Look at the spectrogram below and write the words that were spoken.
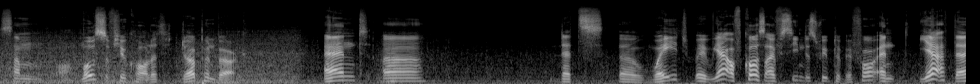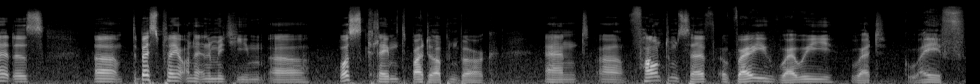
some, or most of you call it, Derpenberg. And uh, that's uh, wait. Uh, yeah, of course I've seen this replay before, and yeah, there it is. Uh, the best player on the enemy team uh, was claimed by Derpenberg and uh, found himself a very, very red grave.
